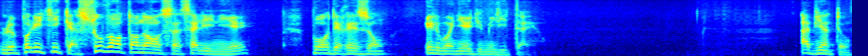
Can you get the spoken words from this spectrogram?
le politique a souvent tendance à s'aligner pour des raisons éloignées du militaire. À bientôt.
